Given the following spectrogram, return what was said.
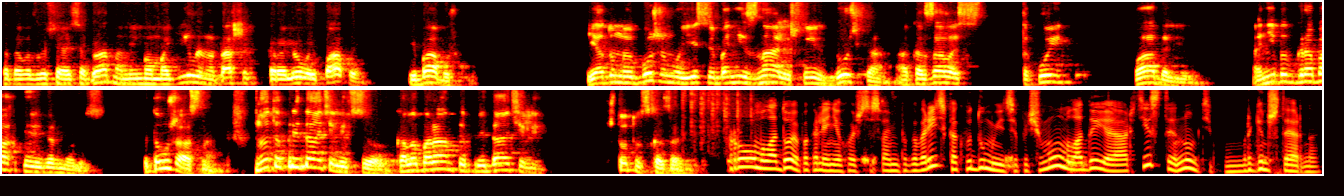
когда возвращаюсь обратно, мимо могилы Наташи Королевой папы и бабушки. Я думаю, боже мой, если бы они знали, что их дочка оказалась такой падалью, они бы в гробах перевернулись. Это ужасно. Но это предатели все, коллаборанты, предатели. Что тут сказать? Про молодое поколение хочется с вами поговорить. Как вы думаете, почему молодые артисты, ну, типа Моргенштерна,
